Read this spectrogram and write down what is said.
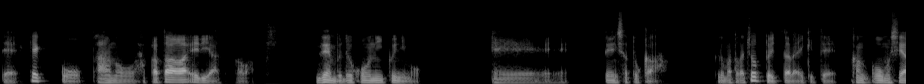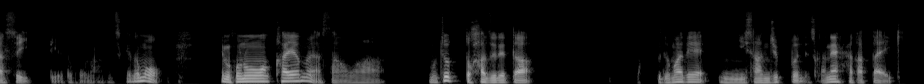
て結構、あの、博多エリアとかは全部どこに行くにも、えー、電車とか車とかちょっと行ったら行けて観光もしやすいっていうところなんですけども、でもこの茅野屋さんは、もうちょっと外れた、車で2、30分ですかね、博多駅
